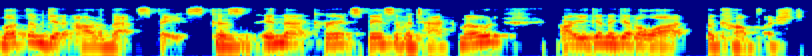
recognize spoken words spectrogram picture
let them get out of that space. Because in that current space of attack mode are you going to get a lot accomplished?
